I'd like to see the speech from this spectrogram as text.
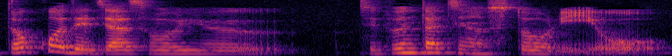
どこでじゃあそういう自分たちのストーリーを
